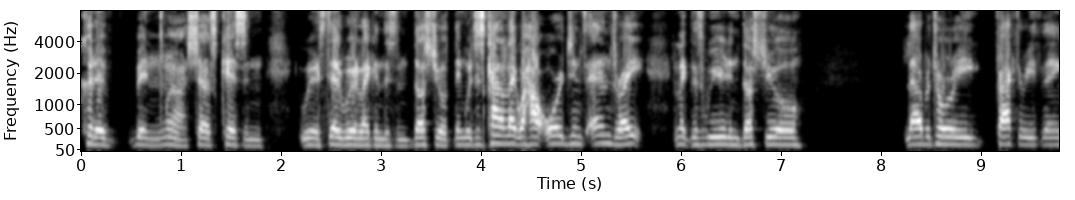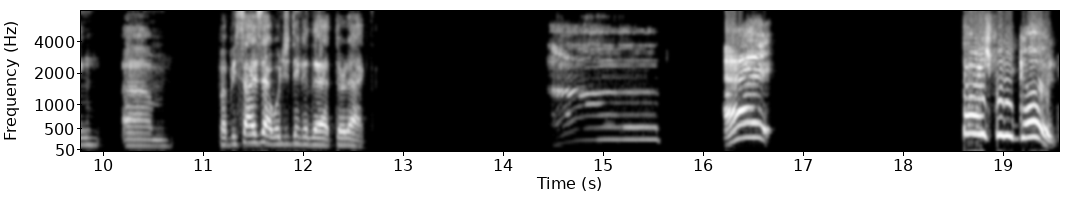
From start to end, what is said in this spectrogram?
could have been uh, chef's kiss, and we instead we're like in this industrial thing, which is kind of like how Origins ends, right? In like this weird industrial laboratory factory thing. Um, but besides that, what do you think of that third act? Uh, I thought it was pretty good.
